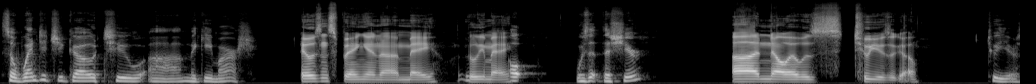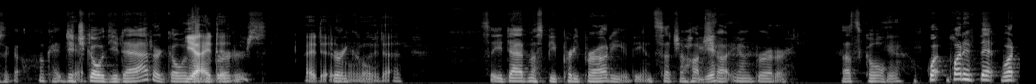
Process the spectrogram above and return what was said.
so when did you go to uh, Magee Marsh? it was in spring in uh, May, early May. Oh, was it this year? Uh, no, it was two years ago. Two years ago. Okay. Did Yeah. you go with your dad or go with Yeah, other I did. I did. Very cool. my dad. So your dad must be pretty proud of you being such a hotshot young birder. That's cool. Yeah. What what have been what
